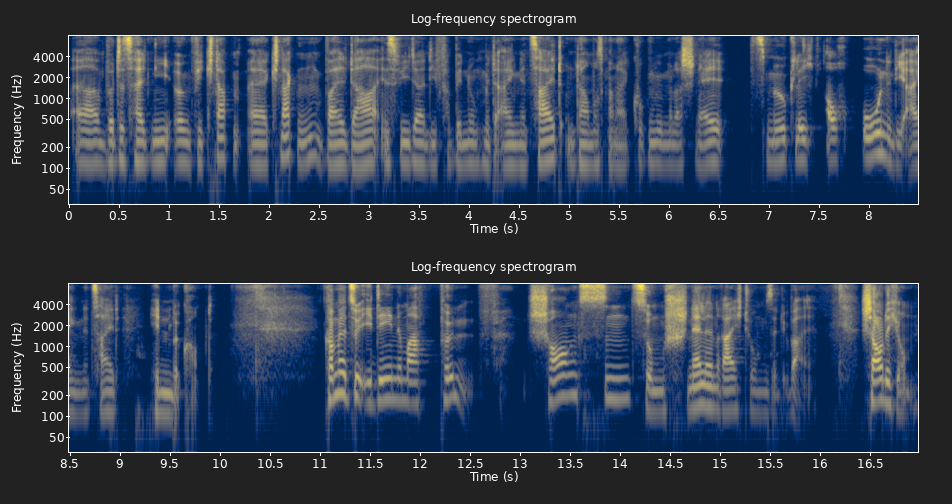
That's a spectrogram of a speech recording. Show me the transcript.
äh, wird es halt nie irgendwie knappen, äh, knacken, weil da ist wieder die Verbindung mit der eigenen Zeit und da muss man halt gucken, wie man das schnellstmöglich auch ohne die eigene Zeit hinbekommt. Kommen wir zur Idee Nummer 5. Chancen zum schnellen Reichtum sind überall. Schau dich um.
